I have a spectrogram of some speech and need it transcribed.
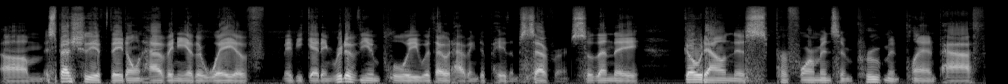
um, especially if they don't have any other way of maybe getting rid of the employee without having to pay them severance. So then they go down this performance improvement plan path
